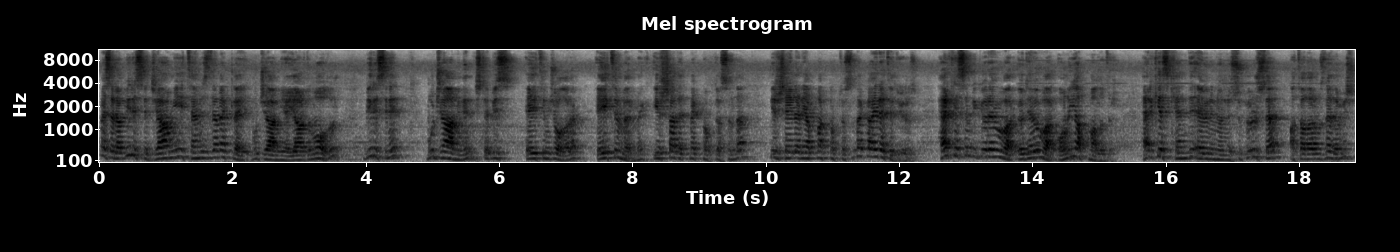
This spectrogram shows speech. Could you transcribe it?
Mesela birisi camiyi temizlemekle bu camiye yardımı olur. Birisinin bu caminin işte biz eğitimci olarak eğitim vermek, irşad etmek noktasında bir şeyler yapmak noktasında gayret ediyoruz. Herkesin bir görevi var, ödevi var, onu yapmalıdır. Herkes kendi evinin önünü süpürürse, atalarımız ne demiş?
